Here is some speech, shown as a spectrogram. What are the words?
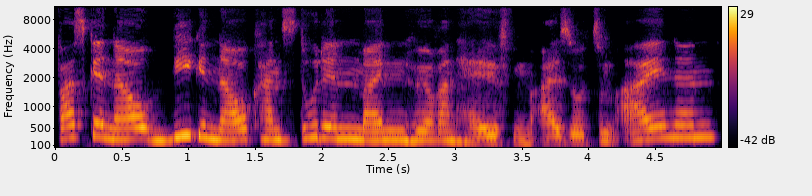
was genau, wie genau kannst du denn meinen Hörern helfen? Also zum einen,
